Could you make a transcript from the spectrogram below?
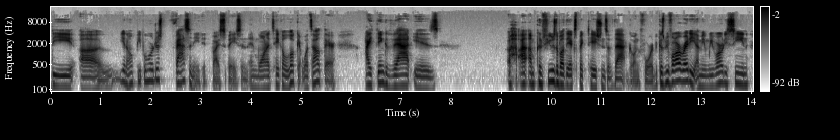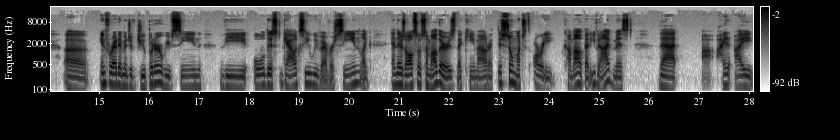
the uh, you know people who are just fascinated by space and, and want to take a look at what's out there. I think that is. I, I'm confused about the expectations of that going forward because we've already, I mean, we've already seen uh, infrared image of Jupiter. We've seen the oldest galaxy we've ever seen. Like, and there's also some others that came out. There's so much that's already come out that even I've missed. That I I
